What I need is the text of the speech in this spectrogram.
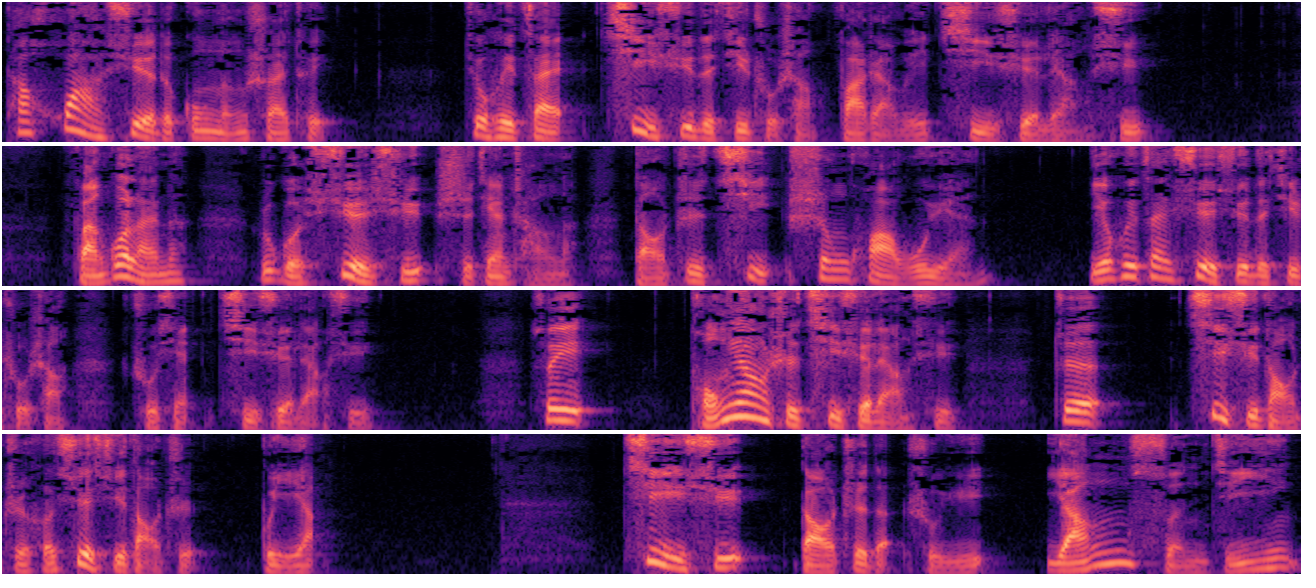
它化血的功能衰退。就会在气虚的基础上发展为气血两虚。反过来呢，如果血虚时间长了，导致气生化无源，也会在血虚的基础上出现气血两虚。所以，同样是气血两虚，这气虚导致和血虚导致不一样。气虚导致的属于阳损及阴，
